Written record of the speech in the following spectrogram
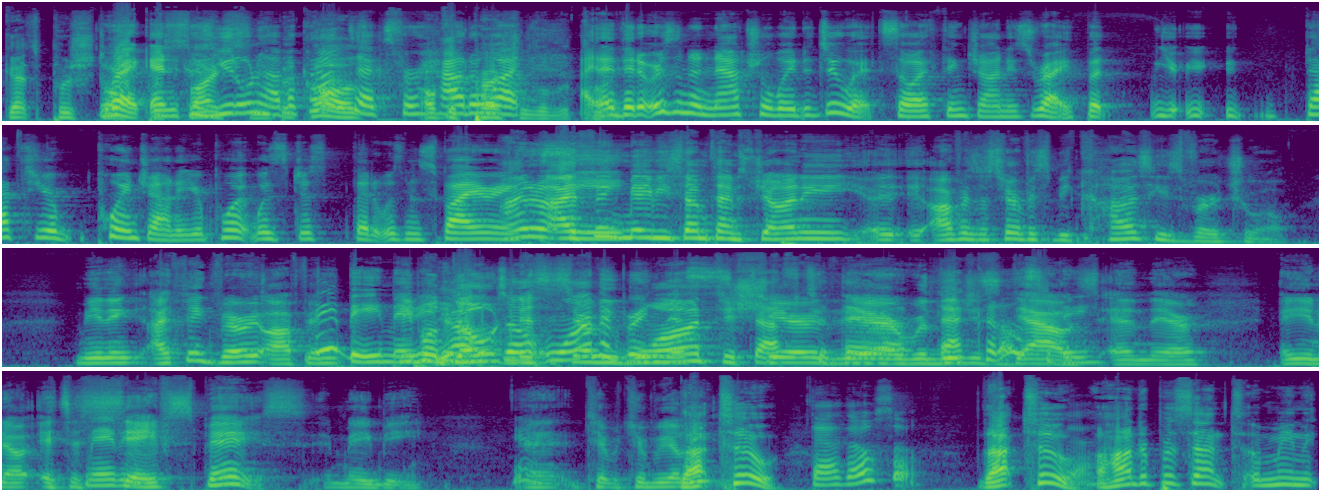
gets pushed off. right and because you don't have a context for how do i pressures of the I- there isn't a natural way to do it so i think johnny's right but you, you, back to your point johnny your point was just that it was inspiring I don't know. to I see- think maybe sometimes Johnny uh, offers a service because he's virtual. Meaning, I think very often Maybe, maybe people people don't, don't necessarily wanna want to share to their their- religious doubts and their, you know, it's a Maybe. safe space, maybe. Yeah. To, to really. that too. that also That too, Yeah. a hundred percent. I mean,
